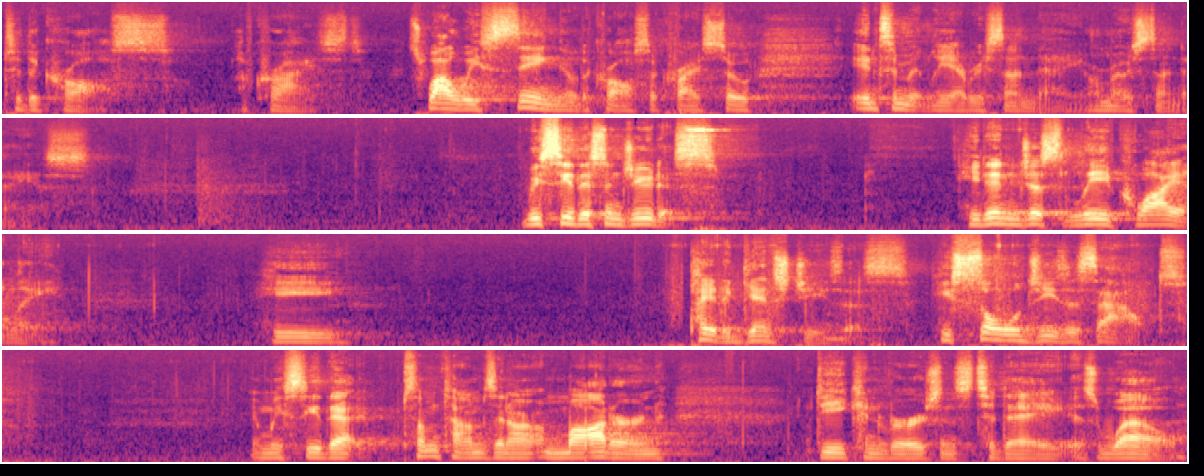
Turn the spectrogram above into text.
to the cross of Christ. That's why we sing of the cross of Christ so intimately every Sunday or most Sundays. We see this in Judas. He didn't just leave quietly, he played against Jesus, he sold Jesus out. And we see that sometimes in our modern deconversions today as well.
